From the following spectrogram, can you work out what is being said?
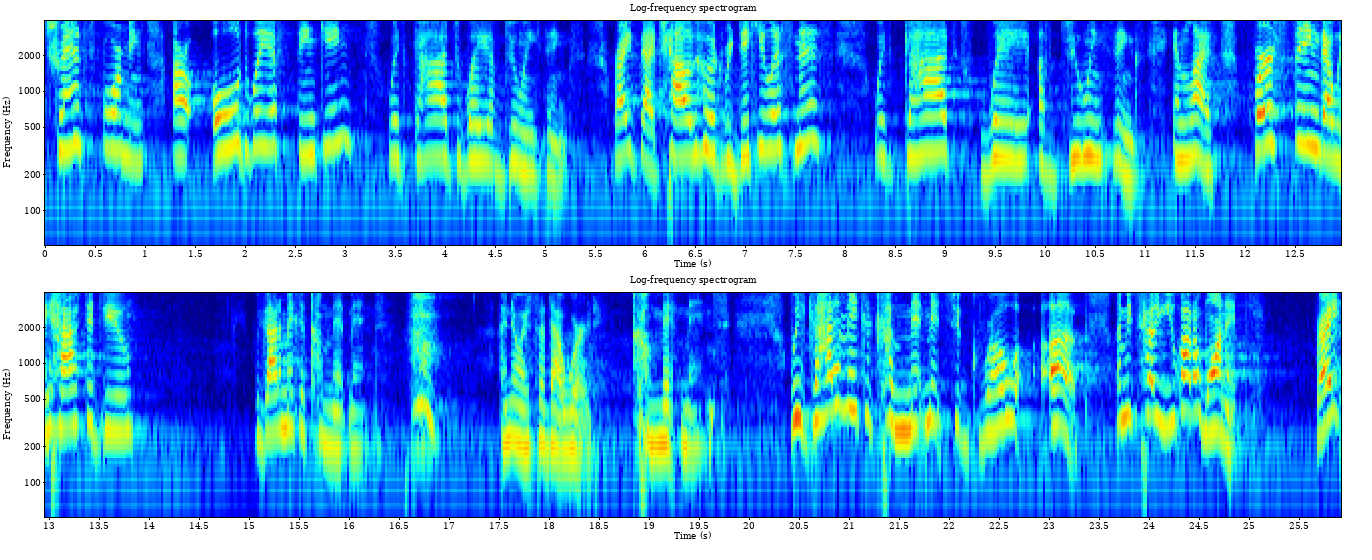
Transforming our old way of thinking with God's way of doing things, right? That childhood ridiculousness with God's way of doing things in life. First thing that we have to do, we got to make a commitment. I know I said that word commitment. We got to make a commitment to grow up. Let me tell you, you got to want it, right?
